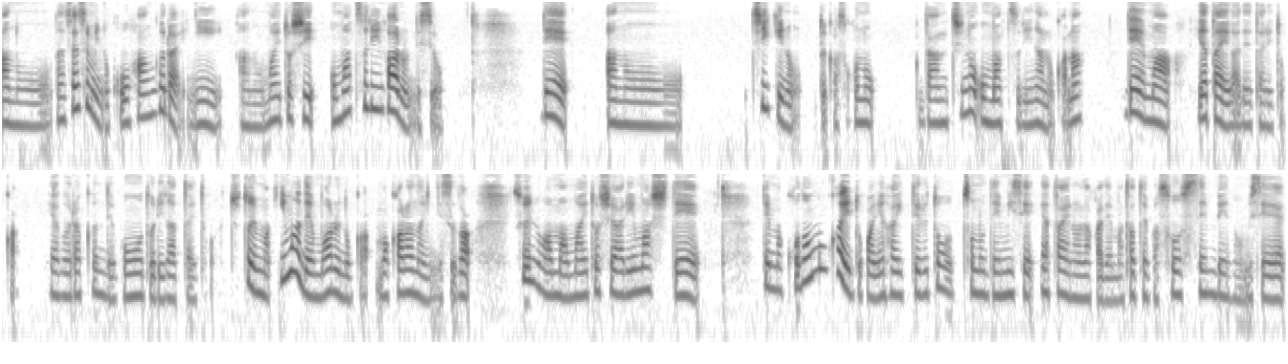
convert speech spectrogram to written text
あの夏休みの後半ぐらいにあの毎年お祭りがあるんですよ。であの地域のというかそこの団地のお祭りなのかな。でまあ屋台が出たりとか櫓組んで盆踊りがあったりとかちょっと今今でもあるのかわからないんですがそういうのがまあ毎年ありましてでまあ子供会とかに入ってるとその出店屋台の中で、まあ、例えばソースせんべいのお店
